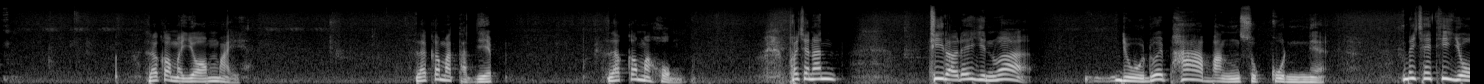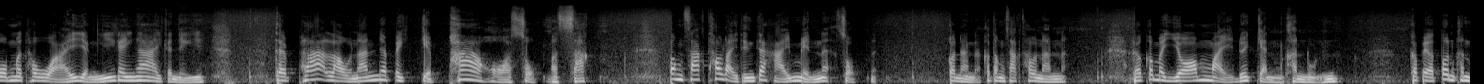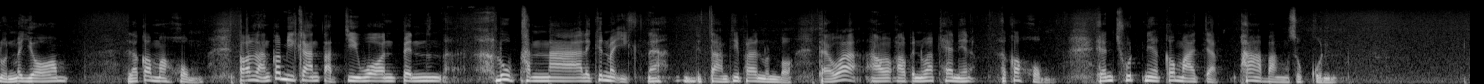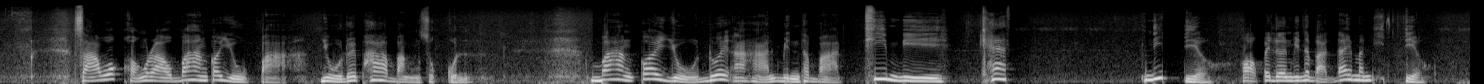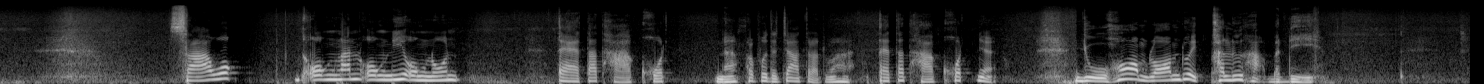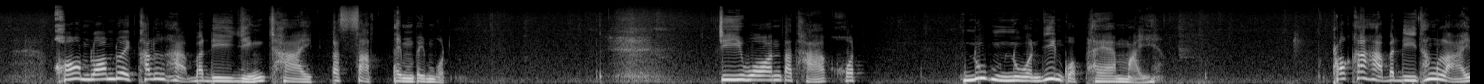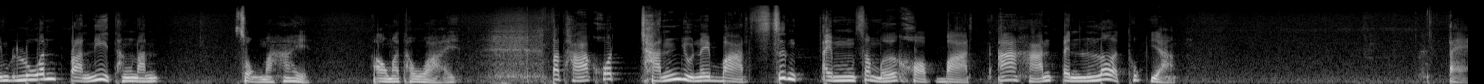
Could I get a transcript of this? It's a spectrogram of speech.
แล้วก็มาย้อมใหม่ แล้วก็มาตัดเย็บ แล้วก็มาห่ม เพราะฉะนั้นที่เราได้ยินว่าอยู่ด้วยผ้าบังสุกุลเนี่ยไม่ใช่ที่โยมมาถวายอย่างนี้ง่าย ๆ กันอย่างนี้ แต่พระเหล่านั้นเนี่ยไปเก็บผ้าห่อศพมาซัก ต้องซักเท่าไหร่ถึงจะหายเหม็นน่ะศพเนี่ยก็นั่นนะก็ต้องซักเท่านั้นนะแล้วก็มาย้อมใหม่ด้วยแก่นขนุน ก็ไปเอาต้นขนุนมาย้อม แล้วก็มาห่ม ตอนหลังก็มีการตัดจีวรเป็นรูปคันนาอะไรขึ้นมาอีกนะตามที่พระนนท์บอก แต่ว่าเอาเอาเป็นว่าแค่นี้แล้วก็ห่มฉะนั้นชุดเนี่ยก็มาจากผ้าบังสุกุล สาวกของเราบ้างก็อยู่ป่า อยู่ด้วยผ้าบังสุกุล บ้างก็อยู่ด้วยอาหารบิณฑบาตทที่มีแค่นิดเดียว ออกไปเดินบิณฑบาตได้มันนิดเดียว สาวกองนั้นองค์นี้องค์นู้น แต่ตถาคตนะพระพุทธเจ้าตรัสว่า แต่ตถาคตเนี่ยอยู่ห้อมล้อมด้วยคฤหบดีห้อมล้อมด้วยคฤหบดีหญิงชายกษัตริย์เต็มไปหมด จีวรตถาคต นุ่มนวลยิ่งกว่าแพรไหม เพราะข้าหาบดีทั้งหลายล้วนประณีตทั้งนั้น ส่งมาให้ เอามาถวาย ตถาคตฉันอยู่ในบาทซึ่งเต็มเสมอขอบบาท อาหารเป็นเลิศทุกอย่าง แต่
